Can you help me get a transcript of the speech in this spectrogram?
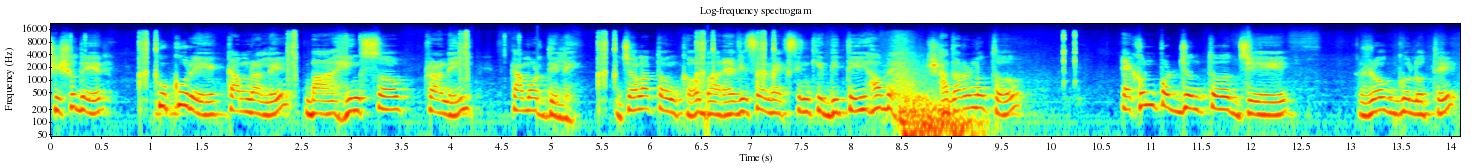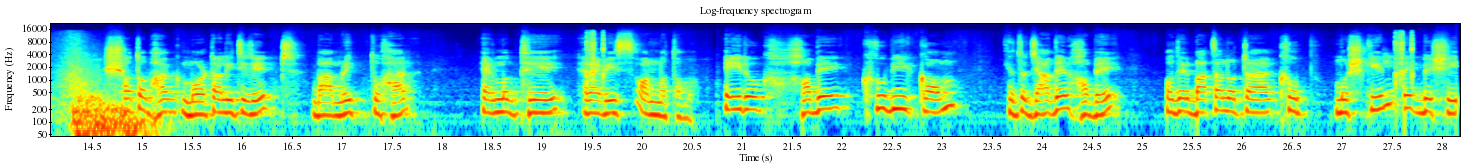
শিশুদের কুকুরে কামড়ালে বা হিংস্র প্রাণী কামড় দিলে জলাতঙ্ক বা র্যাবিসের ভ্যাকসিন কি দিতেই হবে? সাধারণত এখন পর্যন্ত যে রোগগুলোতে শতভাগ মর্টালিটি রেট বা মৃত্যু হার, এর মধ্যে র্যাবিস অন্যতম। এই রোগ হবে খুবই কম, কিন্তু যাদের হবে, ওদের বাঁচানোটা খুব মুশকিল। অনেক বেশি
